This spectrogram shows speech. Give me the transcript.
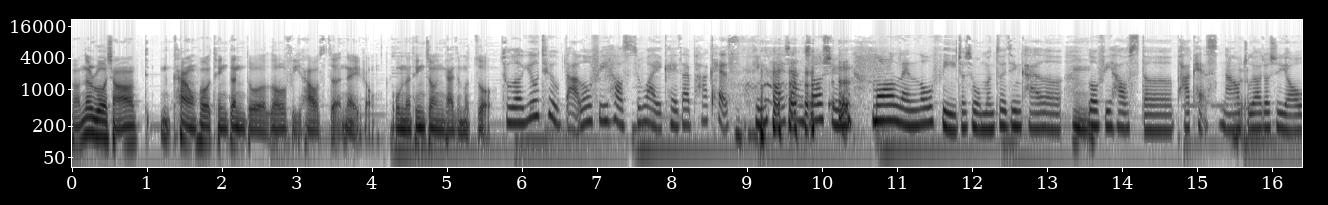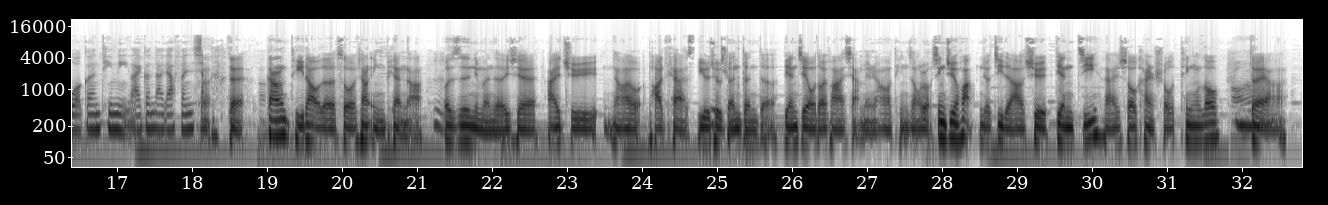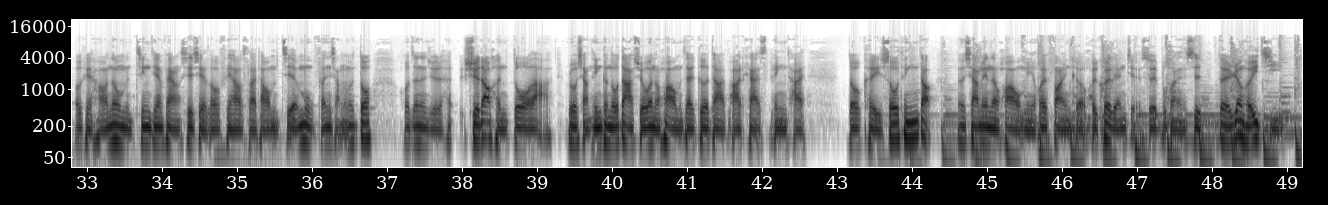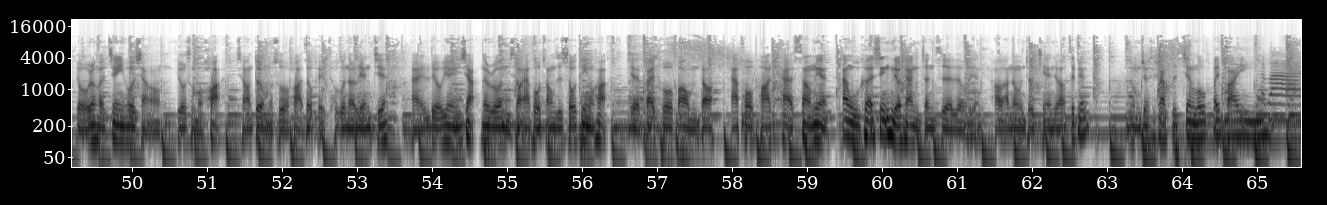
啊，那如果想要看或听更多 Lo-Fi House 的内容，我们的听众应该怎么做？除了 YouTube 打 Lo-Fi House 之外，也可以在 Podcast 平台上搜寻 More Than Lo-Fi，就是我们最近开了 Lo-Fi House 的 Podcast，、嗯、然后主要就是由我跟 Timmy 来跟大家分享。嗯、对。刚刚提到的说，像影片啊，嗯、或者是你们的一些 IG，然后 Podcast、YouTube 等等的连接，我都会放在下面。然后听众如果有兴趣的话，你就记得要去点击来收看、收听喽。嗯、对啊，OK，好，那我们今天非常谢谢 Lo-Fi House 来到我们节目分享那么多，我真的觉得很学到很多啦。如果想听更多大学问的话，我们在各大 Podcast 平台。都可以收听到。那下面的话，我们也会放一个回馈连结，所以不管是对任何一集有任何建议，或想有什么话想要对我们说的话，都可以透过那个连接来留言一下。那如果你是用 Apple 装置收听的话，也拜托帮我们到 Apple Podcast 上面按五颗星，留下你真挚的留言。好了，那我们就今天就到这边，那我们就下次见喽，拜拜，拜拜。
